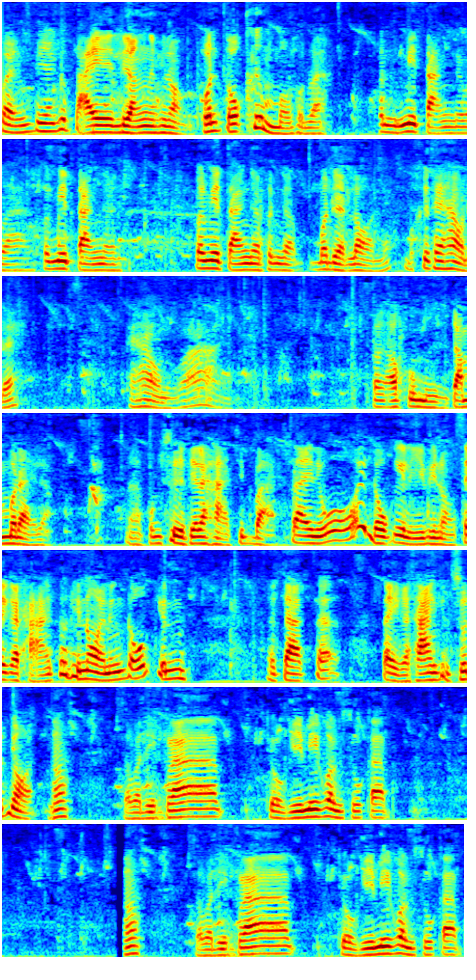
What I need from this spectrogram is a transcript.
ไว้เป็นยังก็ไปเหลืองเลยพี่น้องฝนตกขึ้นบอกคนว่าคนมีตังค์เลยว่าคนมีตังค์เงินคนมีตังค์เงินเพิ่นก็บ่เดือดร้อนเนี่ยบ่คือไทเฮาได้ไทเฮานี่ว่าต้องเอาคู่มือจำบ่ได้แล้วนะผมซื้อทีละห้าสิบบาท ใส่นี่โอ้ยดกอีหลีพี่น้องใส่กระถางตัวที่น้อยหนึงดกจนจากใต้กระถางจนสุดยอดเนาะสวัสดีครับ โชคดีมีความสุขครับเนาะ สวัสดีครับ โชคดีมีความสุขครับ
